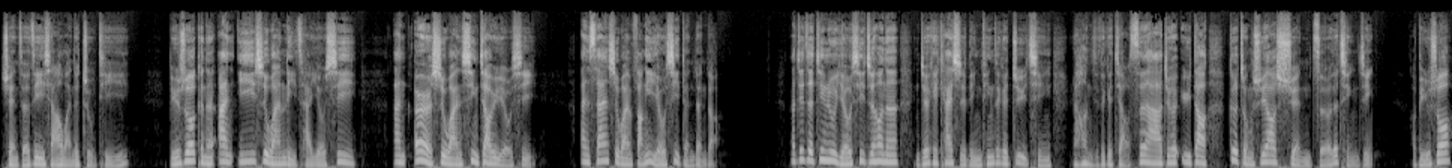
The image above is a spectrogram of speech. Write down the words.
选择自己想要玩的主题。比如说，可能按一是玩理财游戏，按二是玩性教育游戏，按三是玩防疫游戏等等的。那接着进入游戏之后呢，你就可以开始聆听这个剧情，然后你的这个角色啊，就会遇到各种需要选择的情境啊，比如说。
